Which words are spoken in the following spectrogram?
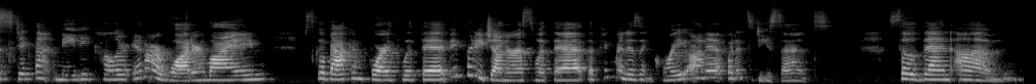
to stick that navy color in our waterline. Just go back and forth with it. Be pretty generous with it. The pigment isn't great on it, but it's decent. So then, um,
